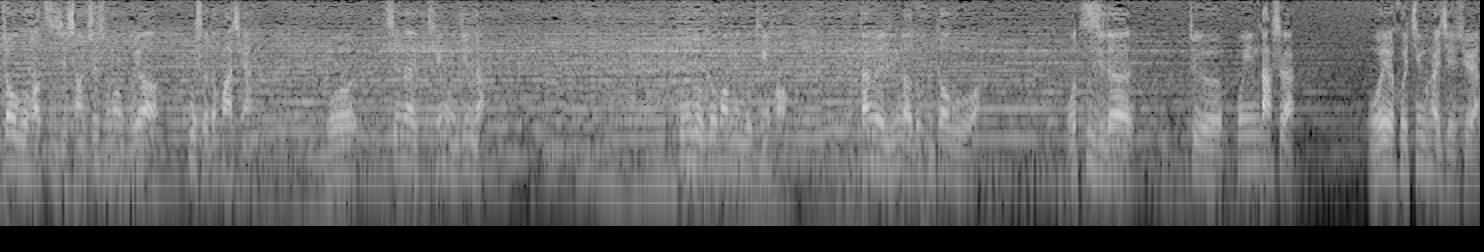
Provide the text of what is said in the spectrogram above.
照顾好自己，想吃什么不要不舍得花钱。我现在挺稳定的，工作各方面都挺好，单位领导都很照顾我。我自己的这个婚姻大事，我也会尽快解决，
